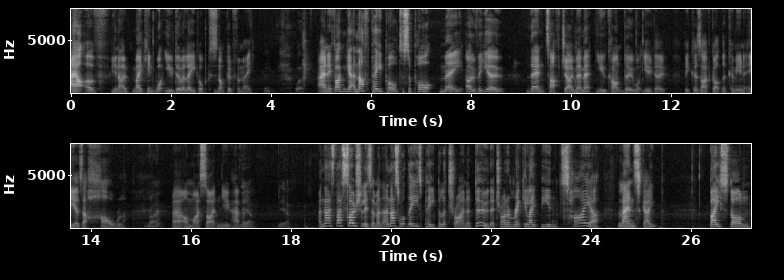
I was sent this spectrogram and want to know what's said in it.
out of, you know, making what you do illegal because it's not good for me. Well, and if I can get enough people to support me over you, then tough Joe Mehmet, you can't do what you do because I've got the community as a whole right uh, on my side and you haven't. Yeah, yeah. And that's that's socialism, and, and that's what these people are trying to do. They're trying to regulate the entire landscape based on,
